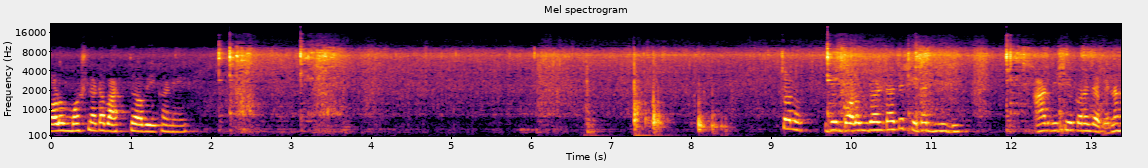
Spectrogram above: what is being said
গরম মশলাটা বাটতে হবে এখানে। চলো, যে গরম জলটা আছে সেটা দিয়ে দিই। আর বেশি করা যাবে না।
